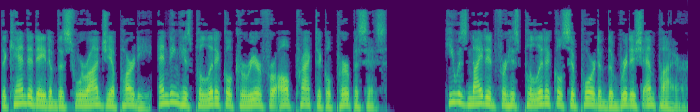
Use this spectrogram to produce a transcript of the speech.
the candidate of the Swarajya Party, ending his political career for all practical purposes. He was knighted for his political support of the British Empire.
